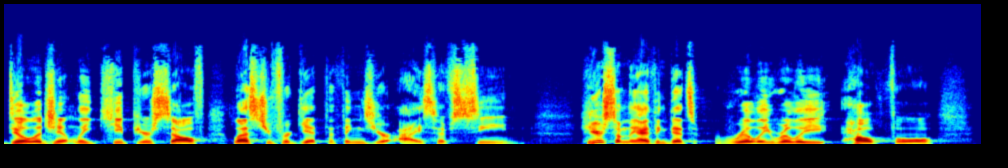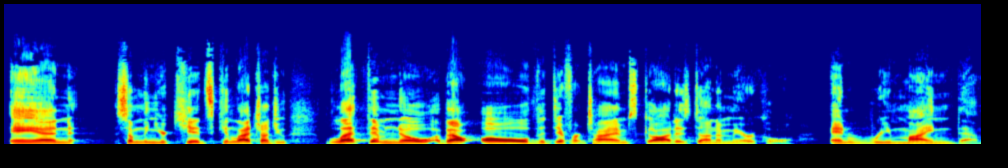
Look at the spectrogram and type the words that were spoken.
Diligently keep yourself, lest you forget the things your eyes have seen. Here's something I think that's really, really helpful and something your kids can latch onto. Let them know about all the different times God has done a miracle and remind them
